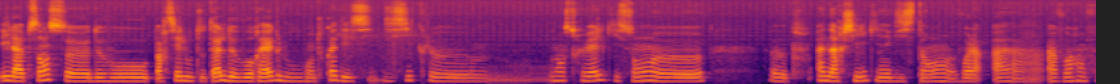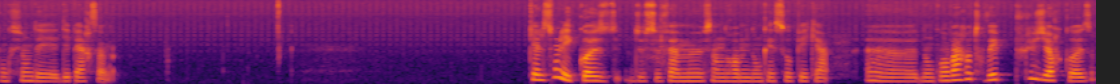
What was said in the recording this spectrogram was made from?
et l'absence euh, de vos partiels ou totales de vos règles ou en tout cas des, cycles euh, menstruels qui sont euh, anarchiques, inexistants, voilà, à, voir en fonction des, personnes. Quelles sont les causes de ce fameux syndrome donc SOPK Donc on va retrouver plusieurs causes.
